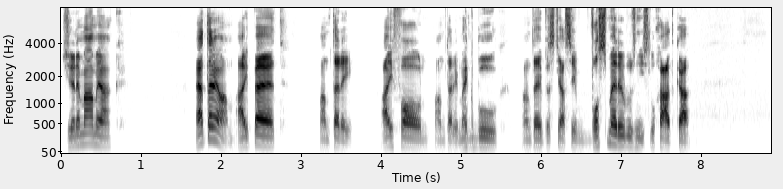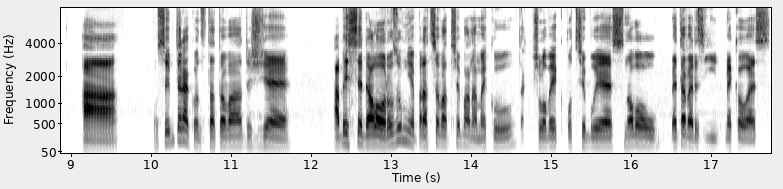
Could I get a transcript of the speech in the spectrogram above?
že nemám jak. Já tady mám iPad, mám tady iPhone, mám tady MacBook, mám tady prostě asi 8 různý sluchátka a musím teda konstatovat, že aby se dalo rozumně pracovat třeba na Macu, tak člověk potřebuje s novou beta verzí macOS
